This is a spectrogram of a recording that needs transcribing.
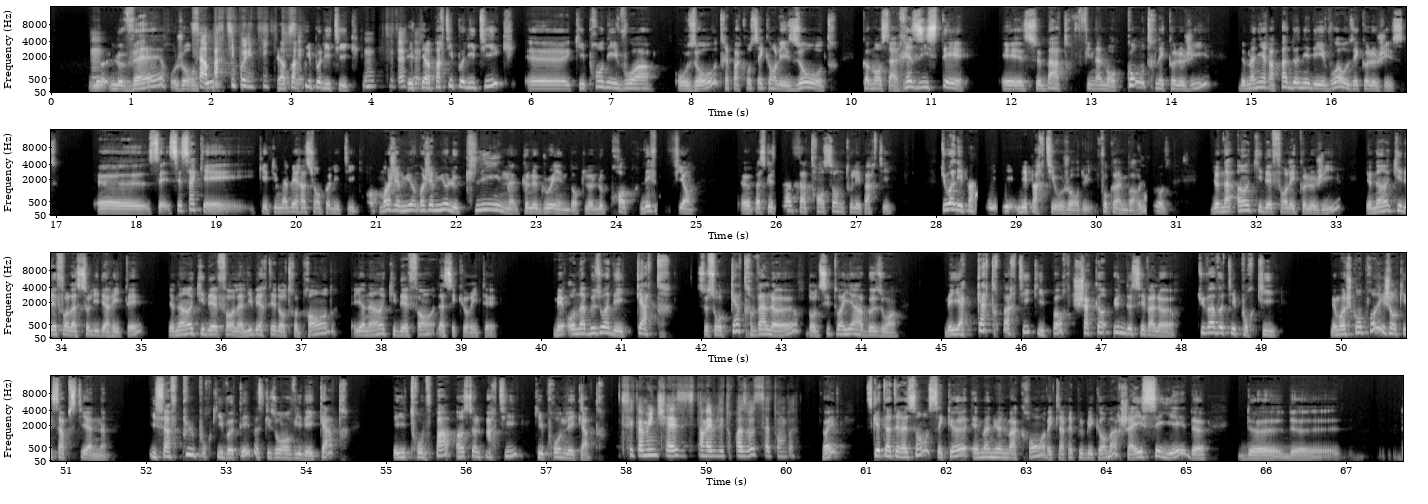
Le, mm. vert aujourd'hui. C'est un parti politique. C'est un parti politique. Mm, et c'est un parti politique euh, qui prend des voix aux autres et par conséquent les autres commencent à résister et se battre finalement contre l'écologie de manière à pas donner des voix aux écologistes. Euh, c'est ça qui est, qui est une aberration politique. Moi j'aime mieux, moi j'aime mieux le clean que le green, donc le, le propre, l'efficient, euh, parce que ça, ça transcende tous les partis. Tu vois, les partis, aujourd'hui, il faut quand même voir une chose. Il y en a un qui défend l'écologie, il y en a un qui défend la solidarité, il y en a un qui défend la liberté d'entreprendre, et il y en a un qui défend la sécurité. Mais on a besoin des quatre. Ce sont quatre valeurs dont le citoyen a besoin. Mais il y a quatre partis qui portent chacun une de ces valeurs. Tu vas voter pour qui? Mais moi, je comprends les gens qui s'abstiennent. Ils savent plus pour qui voter parce qu'ils ont envie des quatre et ils trouvent pas un seul parti qui prône les quatre. C'est comme une chaise, si tu enlèves les trois autres, ça tombe. Oui. Ce qui est intéressant, c'est que Emmanuel Macron, avec la République en marche, a essayé de, de, de,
